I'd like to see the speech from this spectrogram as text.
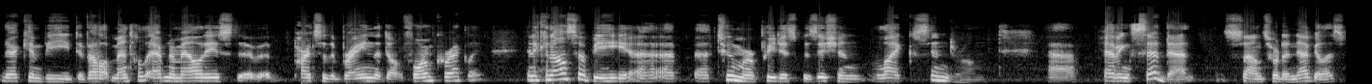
there can be developmental abnormalities, parts of the brain that don't form correctly, and it can also be a, a tumor predisposition like syndrome. Uh, having said that, sounds sort of nebulous,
